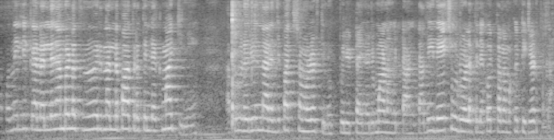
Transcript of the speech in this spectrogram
അപ്പോൾ നെല്ലിക്കാനെല്ലാം ഞാൻ വെള്ളത്തിൽ നിന്ന് ഒരു നല്ല പാത്രത്തിലേക്ക് മാറ്റിനി. അപ്പോൾ ഇവിടെ ഒരു നാലഞ്ച് പച്ചമുളക് എടുത്തിന്. ഉപ്പിലിട്ട് ഒരു മണം കിട്ടാനിട്ട് അത് ഇതേ ചൂടുവെള്ളത്തിലേക്ക് ഒറ്റ നമുക്ക് ഇട്ടിട്ട് എടുക്കാം.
